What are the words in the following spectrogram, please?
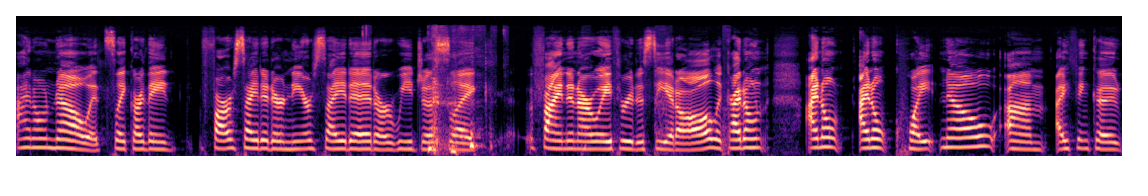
I don't know. It's like are they farsighted or nearsighted, or we just like finding our way through to see it all. Like I don't I don't I don't quite know. Um I think a,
